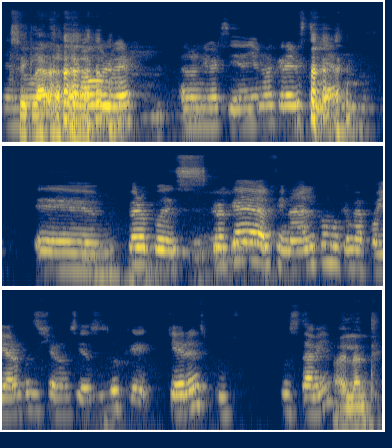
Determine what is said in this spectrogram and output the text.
ya, Sí, no, claro. ya no voy a volver a la universidad, ya no voy a querer estudiar. Eh, pero pues creo que al final como que me apoyaron, pues dijeron, si eso es lo que quieres, pues, pues está bien. adelante.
